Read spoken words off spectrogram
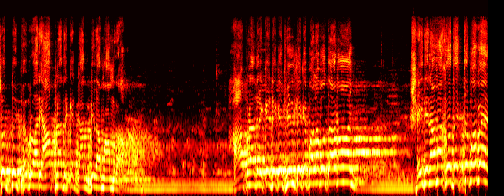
চোদ্দই ফেব্রুয়ারি আপনাদেরকে ডাক দিলাম আমরা। আপনাদেরকে ডেকে ফিল থেকে পালাবো তা নয়। সেই দিন আমাকেও দেখতে পাবেন।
